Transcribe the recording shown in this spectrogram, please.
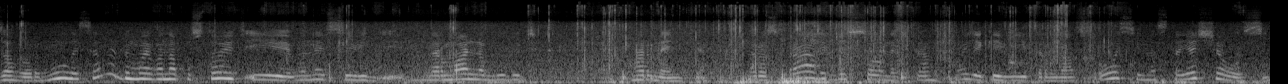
загорнулися. Але думаю, вона постоїть і вони всі від... нормально будуть гарненькі. Розправить до сонечка. Ой, який вітер у нас. Осінь, настояща осінь.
